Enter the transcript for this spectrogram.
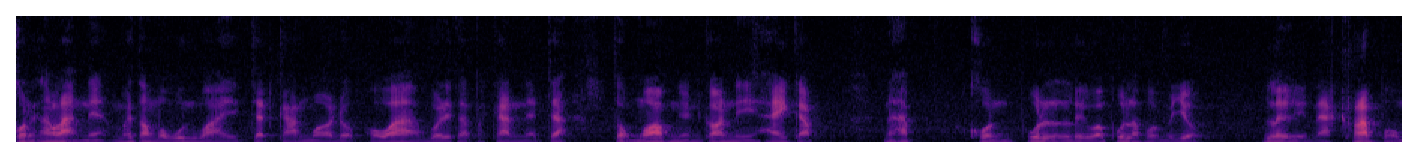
คนข้างหลังเนี่ยไม่ต้องมาวุ่นวายจัดการมรดก เพราะว่าบริษัทประกันเนี่ยจะส่งมอบเงินก้อนนี้ให้กับนะครับคนผู้หรือว่าผู้รับผลประโยชน์เลยนะครับผม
